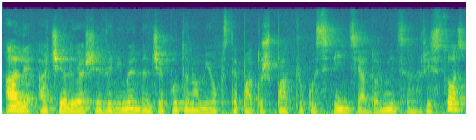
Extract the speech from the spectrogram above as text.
ale aceluiași eveniment început în 1844 cu Sfinții adormiți în Hristos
